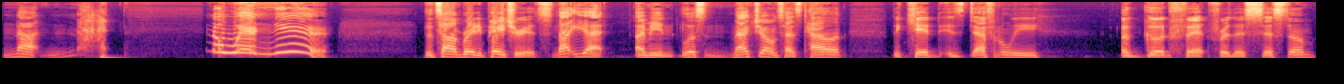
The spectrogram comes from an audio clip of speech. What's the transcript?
not, not, nowhere near the Tom Brady Patriots. Not yet. I mean, listen, Mac Jones has talent. The kid is definitely a good fit for this system.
